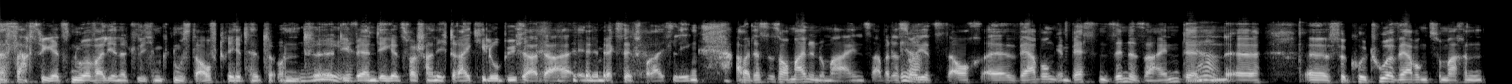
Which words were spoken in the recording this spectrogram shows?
Das sagst du jetzt nur, weil ihr natürlich im Knust auftretet und nee. äh, die werden dir jetzt wahrscheinlich drei Kilo Bücher da in den Backstage-Bereich legen. Aber das ist auch meine Nummer eins. Aber das ja. soll jetzt auch äh, Werbung im besten Sinne sein, denn ja. äh, äh für Kultur Werbung zu machen,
